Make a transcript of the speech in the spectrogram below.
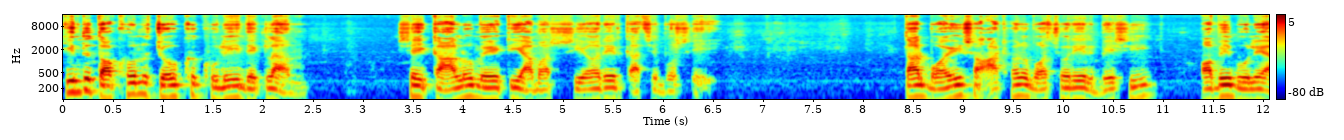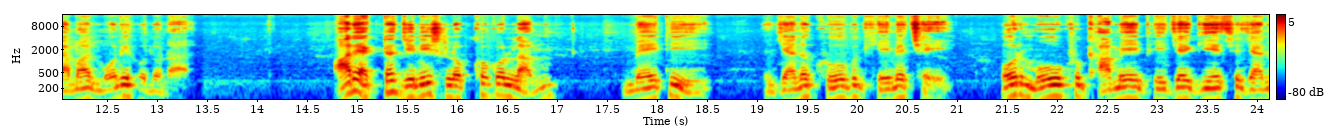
কিন্তু তখন চোখ খুলেই দেখলাম, সেই কালো মেয়েটি আমার শিয়রের কাছে বসে। তার বয়স আঠারো বছরের বেশি হবে বলে আমার মনে হলো না। আর একটা জিনিস লক্ষ্য করলাম, মেয়েটি যেন খুব ঘেমেছে। ওর মুখ ঘামে ভিজে গিয়েছে যেন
